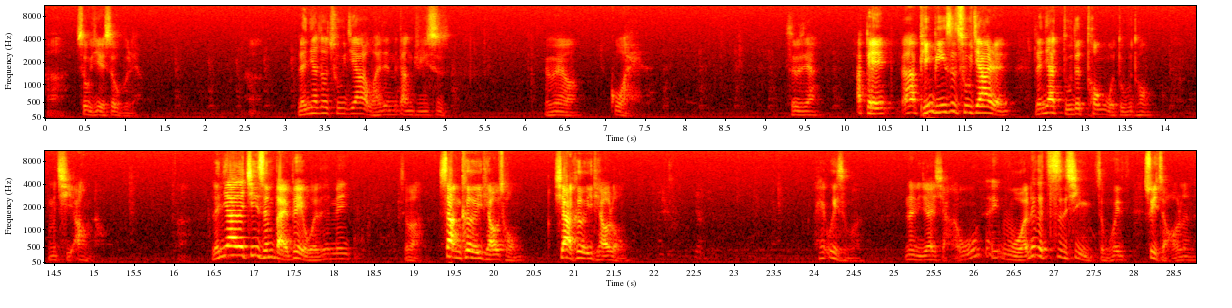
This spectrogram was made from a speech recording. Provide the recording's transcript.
啊，受戒受不了？人家都出家了，我还在那边当居士，有没有？怪了，是不是这样？啊，平啊，平平是出家人，人家读得通，我读不通，我们起懊恼。人家的精神百倍，我在那边，是吧？上课一条虫，下课一条龙。嘿，为什么？那你就在想啊，我，我那个自信怎么会睡着了呢？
